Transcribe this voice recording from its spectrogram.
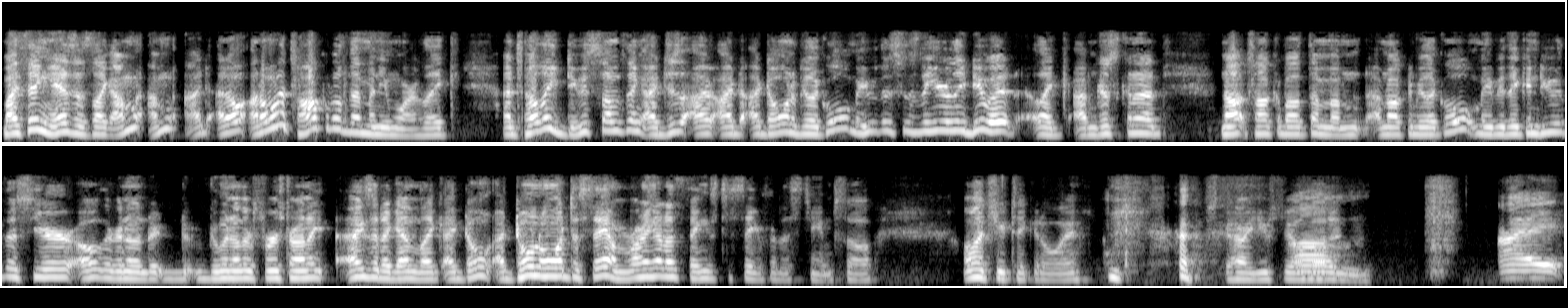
my thing is is like I'm I'm I, I don't I don't want to talk about them anymore. Like until they do something, I just I I, I don't want to be like, "Oh, maybe this is the year they do it." Like I'm just to not talk about them. I'm, I'm not going to be like, "Oh, maybe they can do it this year." Oh, they're going to do another first round exit again. Like I don't I don't know what to say. I'm running out of things to say for this team. So I'll let you take it away. How you feel about it. Um, I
